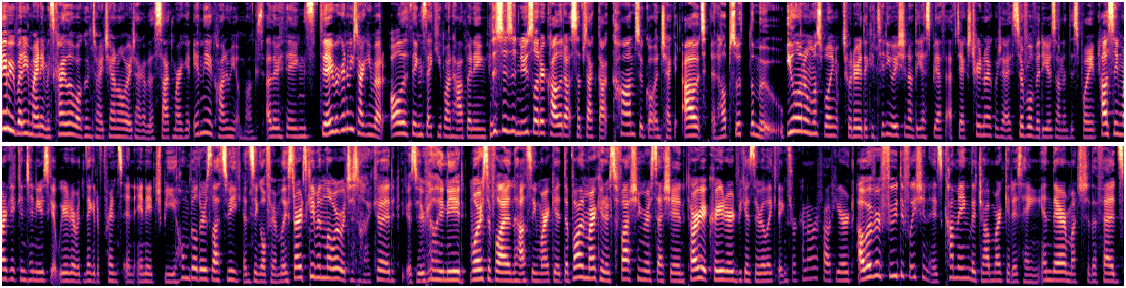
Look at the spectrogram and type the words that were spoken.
Hey everybody, my name is Kyla. Welcome to my channel where we talk about the stock market and the economy amongst other things. Today we're going to be talking about all the things that keep on happening. This is a newsletter, kyla.substack.com, so go and check it out. It helps with the move. Elon almost blowing up Twitter, the continuation of the SBF FTX train wreck, which I have several videos on at this point. Housing market continues to get weirder with negative prints in NHB home builders last week, and single family starts came in lower, which is not good because we really need more supply in the housing market. The bond market is flashing recession. Target cratered because they were like, things are kind of rough out here. However, However, food deflation is coming. The job market is hanging in there, much to the Fed's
